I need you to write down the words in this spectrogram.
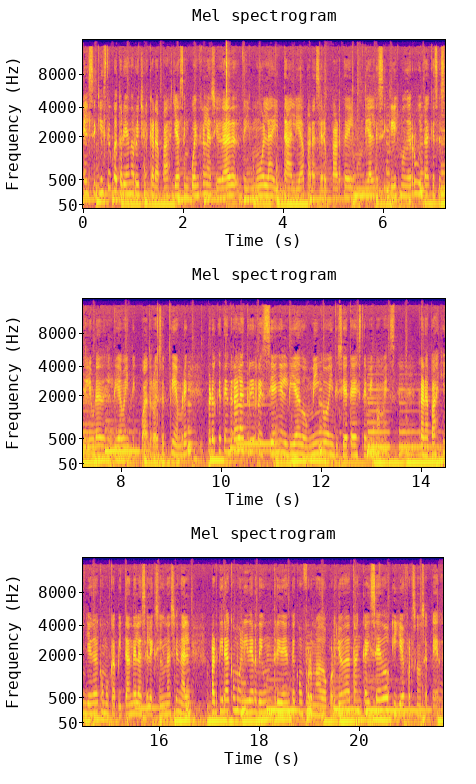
El ciclista ecuatoriano Richard Carapaz ya se encuentra en la ciudad de Imola, Italia, para ser parte del Mundial de Ciclismo de Ruta que se celebra desde el día 24 de septiembre, pero que tendrá la tri recién el día domingo 27 de este mismo mes. Carapaz, quien llega como capitán de la selección nacional, partirá como líder de un tridente conformado por Jonathan Caicedo y Jefferson Cepeda.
